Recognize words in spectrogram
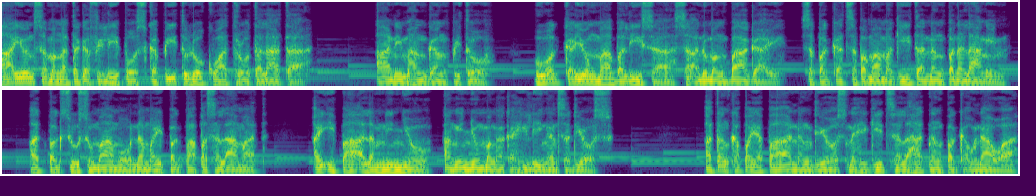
Ayon sa mga taga-Filipos Kapitulo 4 Talata 6 hanggang 7 Huwag kayong mabalisa sa anumang bagay sapagkat sa pamamagitan ng panalangin at pagsusumamo na may pagpapasalamat ay ipaalam ninyo ang inyong mga kahilingan sa Diyos. At ang kapayapaan ng Diyos na higit sa lahat ng pagkaunawa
